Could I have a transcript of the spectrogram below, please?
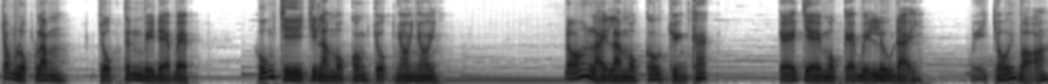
Trong lục lâm Chuột tinh bị đè bẹp. Huống chi chỉ là một con chuột nhỏ nhoi. Đó lại là một câu chuyện khác. Kể về một kẻ bị lưu đày, Bị chối bỏ,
